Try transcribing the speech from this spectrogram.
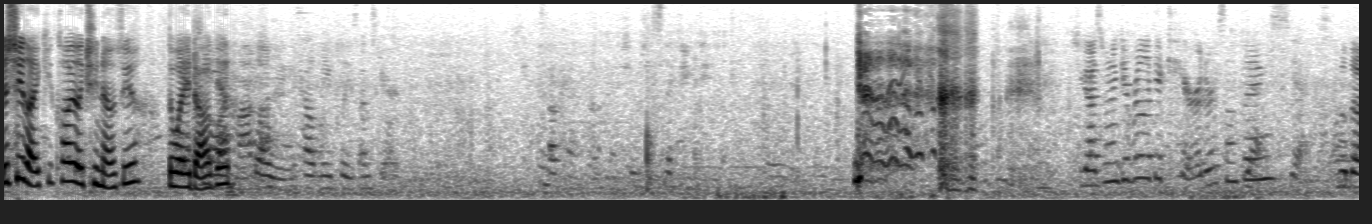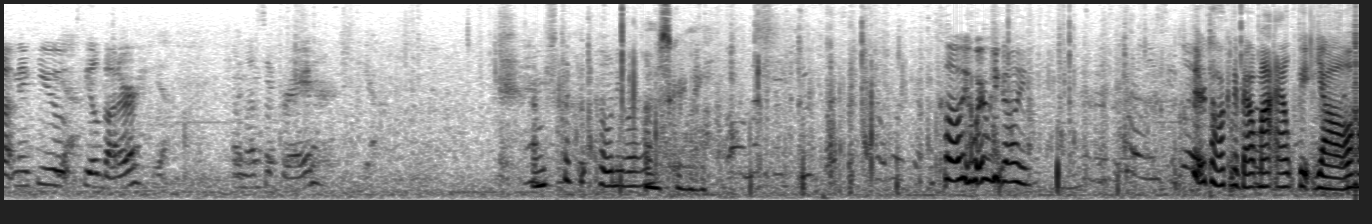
Does she like you, Chloe? Like she knows you? The way a dog would? Chloe, help me, please. I'm scared. Okay, okay. She was just sniffing me. Do you guys want to give her like a carrot or something? Yes. Will that make you Yeah. feel better? Yeah. I'm less afraid. Yeah. I'm just stuck with Pony World. I'm screaming. Chloe, where are we going? They're talking about my outfit, y'all.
